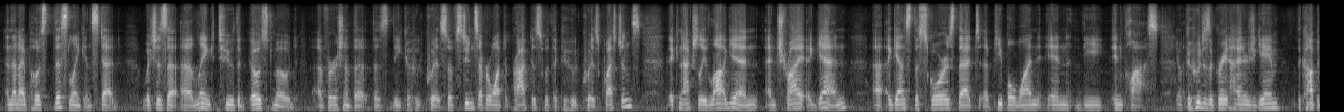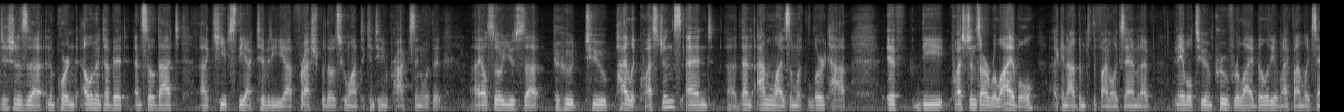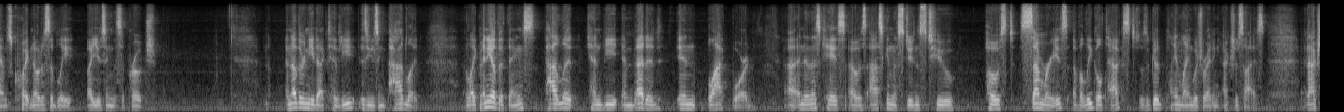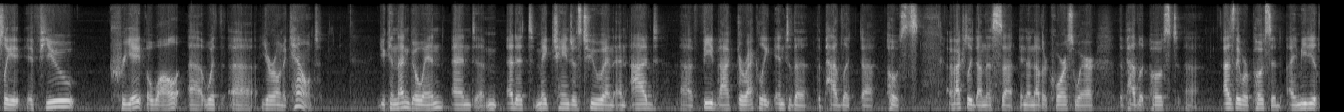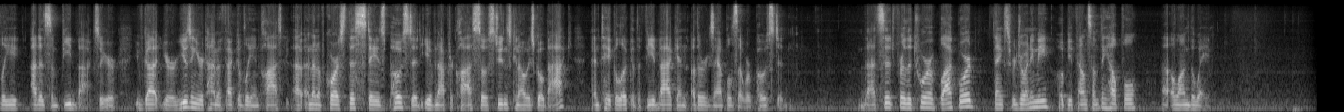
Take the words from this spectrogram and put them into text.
and then I post this link instead, which is a, a link to the ghost mode version of the, the, the, Kahoot quiz. So if students ever want to practice with the Kahoot quiz questions, they can actually log in and try again uh, against the scores that uh, people won in the in class. You know, Kahoot is a great high energy game the competition is uh, an important element of it, and so that uh, keeps the activity fresh for those who want to continue practicing with it. I also use Kahoot to pilot questions and then analyze them with Lertap. If the questions are reliable, I can add them to the final exam, and I've been able to improve reliability of my final exams quite noticeably by using this approach. Another neat activity is using Padlet. Like many other things, Padlet can be embedded in Blackboard. Uh, and in this case, I was asking the students to post summaries of a legal text. It was a good plain language writing exercise. And actually, if you create a wall uh, with uh, your own account, you can then go in and um, edit, make changes to, and, and add uh, feedback directly into the, the Padlet uh, posts. I've actually done this uh, in another course where the Padlet post, uh, as they were posted, I immediately added some feedback. So you're, you've got, you're using your time effectively in class. Uh, and then of course this stays posted even after class so students can always go back and take a look at the feedback and other examples that were posted. That's it for the tour of Blackboard. Thanks for joining me. Hope you found something helpful uh, along the way.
